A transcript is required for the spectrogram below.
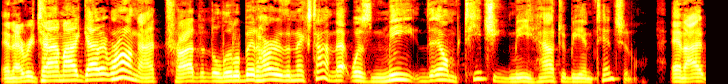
And every time I got it wrong, I tried it a little bit harder the next time. That was me, them teaching me how to be intentional. And I,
